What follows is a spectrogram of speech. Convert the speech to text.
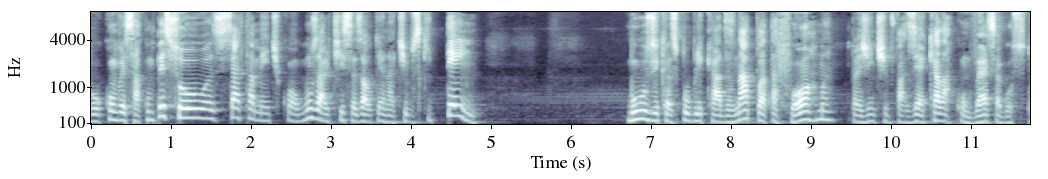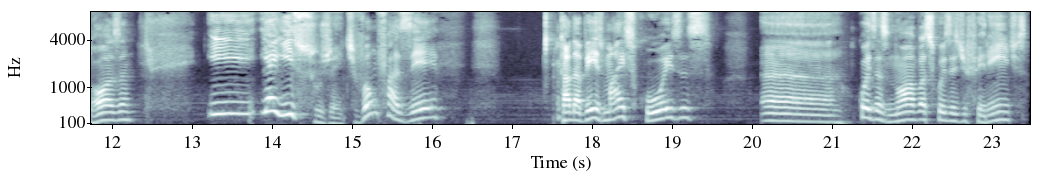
vou conversar com pessoas, certamente com alguns artistas alternativos que têm músicas publicadas na plataforma, para a gente fazer aquela conversa gostosa. E, e é isso, gente. Vamos fazer cada vez mais coisas, uh, coisas novas, coisas diferentes,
